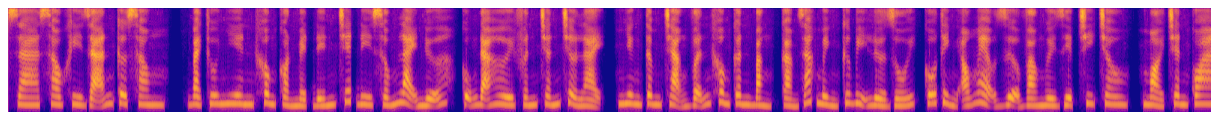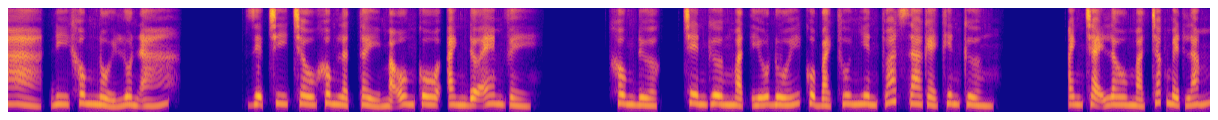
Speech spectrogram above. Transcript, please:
ra sau khi giãn cơ xong, Bạch Thu Nhiên không còn mệt đến chết đi sống lại nữa, cũng đã hơi phấn chấn trở lại, nhưng tâm trạng vẫn không cân bằng, cảm giác mình cứ bị lừa dối, cố tình óng ẹo dựa vào người Diệp Chi Châu, mỏi chân qua à, đi không nổi luôn á. Diệp Chi Châu không lật tẩy mà ôm cô, anh đỡ em về. Không được, trên gương mặt yếu đuối của Bạch Thu Nhiên toát ra kẻ kiên cường. Anh chạy lâu mà chắc mệt lắm,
